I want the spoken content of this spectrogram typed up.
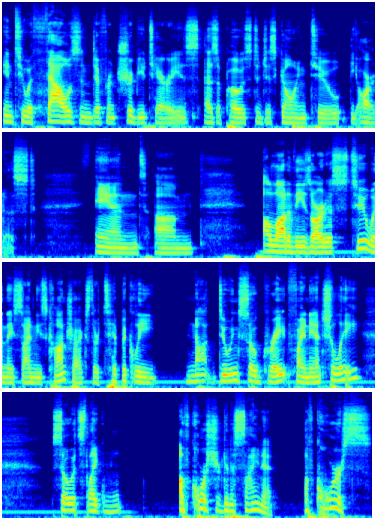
into a thousand different tributaries as opposed to just going to the artist. And um, a lot of these artists, too, when they sign these contracts, they're typically not doing so great financially. So it's like, of course you're going to sign it. Of course.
